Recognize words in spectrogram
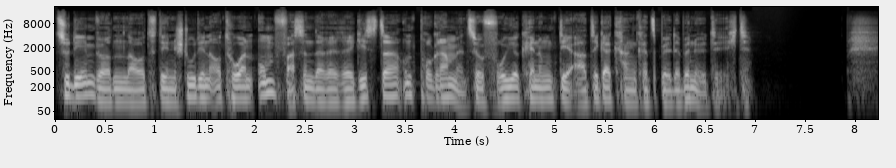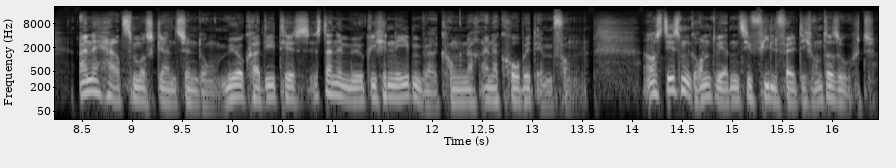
Zudem würden laut den Studienautoren umfassendere Register und Programme zur Früherkennung derartiger Krankheitsbilder benötigt. Eine Herzmuskelentzündung, Myokarditis, ist eine mögliche Nebenwirkung nach einer Covid-Impfung. Aus diesem Grund werden sie vielfältig untersucht.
